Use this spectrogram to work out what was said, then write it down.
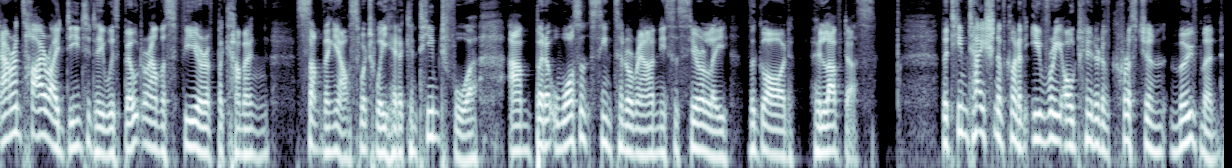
Our entire identity was built around this fear of becoming something else, which we had a contempt for, um, but it wasn't centered around necessarily the God who loved us. The temptation of kind of every alternative Christian movement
